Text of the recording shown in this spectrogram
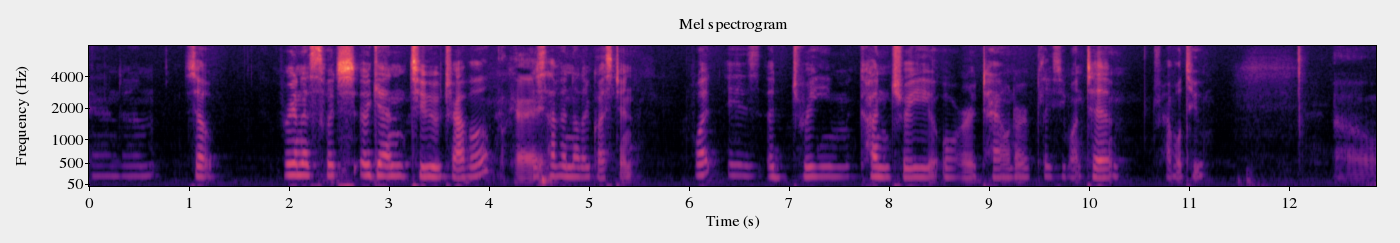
And um, so we're gonna switch again to travel. Okay. I just have another question. What is a dream country or town or place you want to travel to? Oh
